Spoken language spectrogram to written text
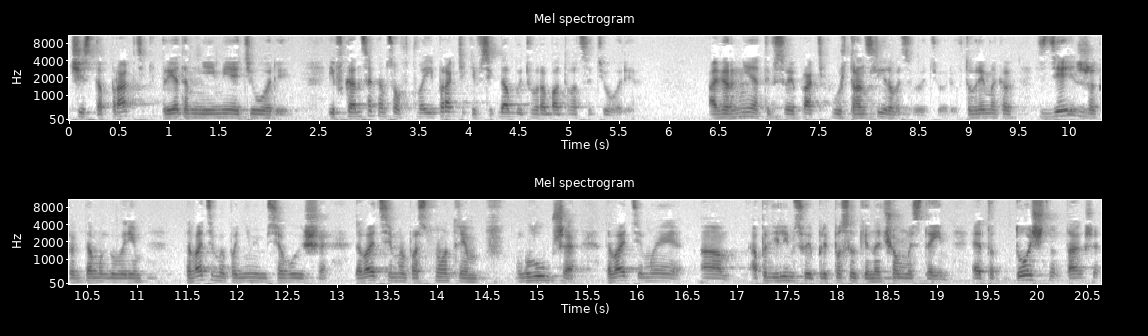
чисто практики, при этом не имея теории. И в конце концов в твоей практике всегда будет вырабатываться теория. а вернее ты в своей практике будешь транслировать свою теорию. В то время как здесь же, когда мы говорим, давайте мы поднимемся выше, давайте мы посмотрим глубже, давайте мы э, определим свои предпосылки, на чем мы стоим. Это точно так же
